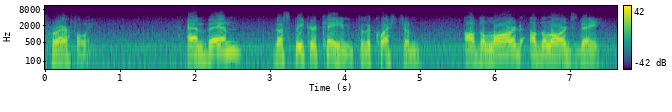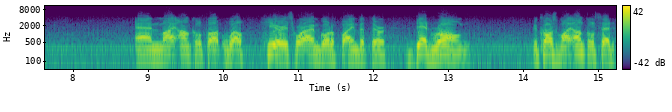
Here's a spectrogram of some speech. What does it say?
prayerfully. And then the speaker came to the question of the Lord of the Lord's Day. And my uncle thought, well, here is where I'm going to find that they're dead wrong. Because my uncle said,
